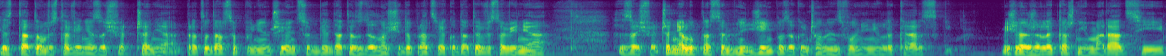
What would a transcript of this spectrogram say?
jest datą wystawienia zaświadczenia. Pracodawca powinien przyjąć sobie datę zdolności do pracy jako datę wystawienia zaświadczenia lub następny dzień po zakończonym zwolnieniu lekarskim. Myślę, że lekarz nie ma racji,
